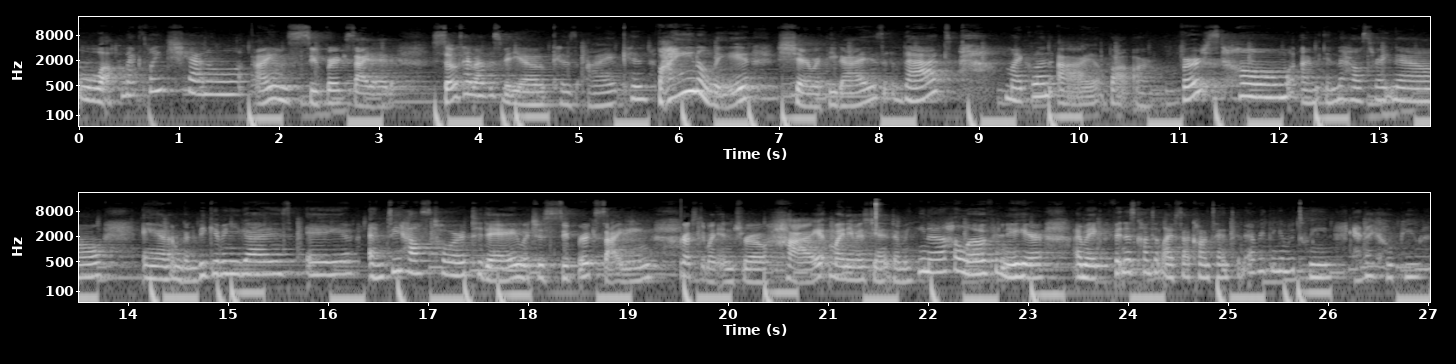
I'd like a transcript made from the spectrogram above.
Welcome back to my channel. I am super excited so excited about this video because I can finally share with you guys that Michael and I bought our first home. I'm in the house right now and I'm gonna be giving you guys a empty house tour today, which is super exciting. I forgot to do my intro. Hi, my name is Janet Ndomahina. Hello if you're new here. I make fitness content, lifestyle content, and everything in between. And I hope you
